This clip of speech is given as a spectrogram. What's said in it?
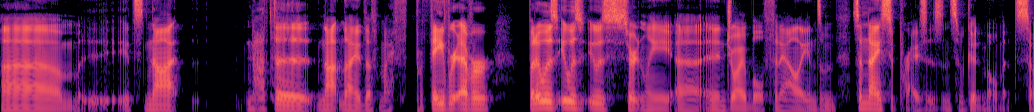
Um, it's not not the not my the, my favorite ever, but it was it was it was certainly uh, an enjoyable finale and some some nice surprises and some good moments. So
